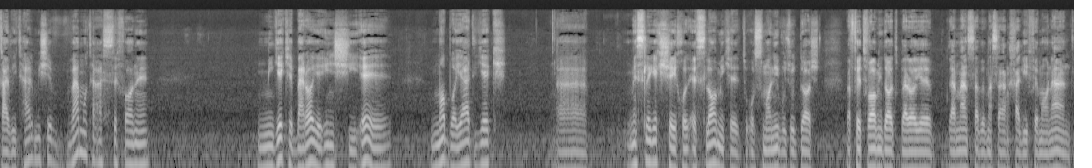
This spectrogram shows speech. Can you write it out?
قوی تر میشه و متاسفانه میگه که برای این شیعه ما باید یک مثل یک شیخ اسلامی که تو عثمانی وجود داشت و فتوا می‌داد برای در منصب مثلا خلیفه مانند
